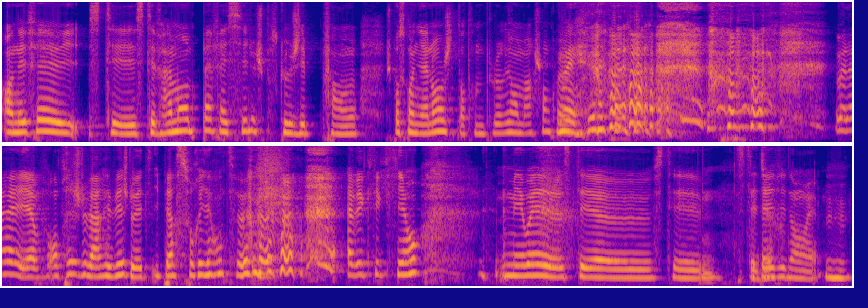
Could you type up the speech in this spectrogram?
en effet, c'était c'était vraiment pas facile. Je pense que j'ai, enfin, je pense qu'en y allant, j'étais en train de pleurer en marchant quoi. Ouais. Voilà, et après je devais arriver, je devais être hyper souriante avec les clients. Mais ouais, euh, c'était euh, c'était c'était pas évident, ouais. Mhm.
